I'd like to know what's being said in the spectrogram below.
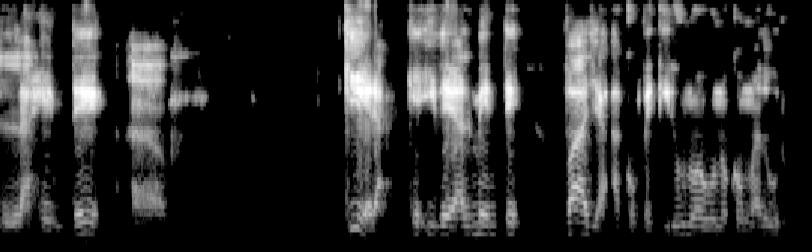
la gente quiera, que idealmente vaya a competir uno a uno con Maduro.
